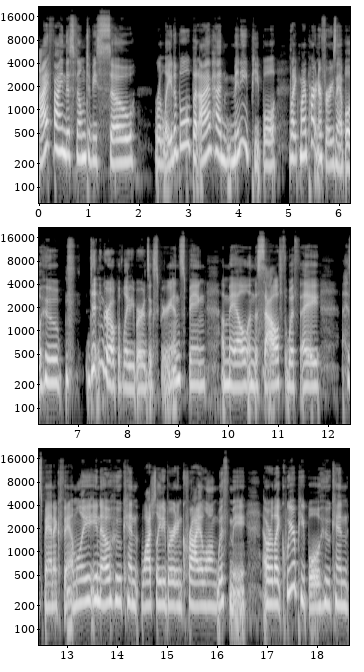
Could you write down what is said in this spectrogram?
I find this film to be so relatable, but I've had many people, like my partner, for example, who didn't grow up with Lady Bird's experience being a male in the South with a Hispanic family, you know, who can watch Lady Bird and cry along with me, or like queer people who can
